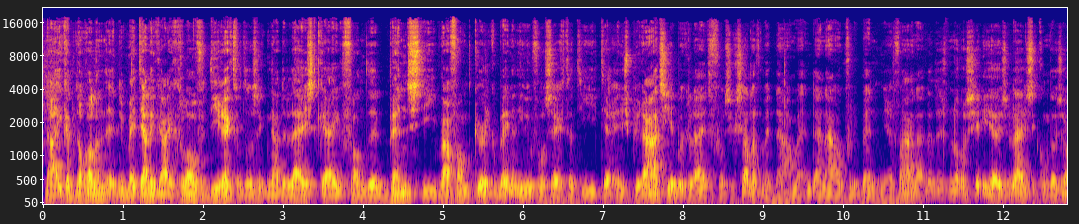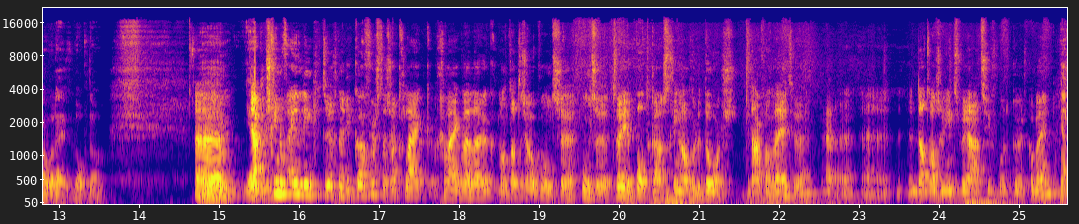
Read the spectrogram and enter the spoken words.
Nou, ik heb nog wel een de Metallica, ik geloof het direct, want als ik naar de lijst kijk van de bands die, waarvan Kurt Cobain in ieder geval zegt dat die ter inspiratie hebben geleid voor zichzelf met name en daarna ook voor de band Nirvana. Dat is nog een serieuze lijst, ik kom daar zo wel even op nog. Ehm, Ehm, ja, ja. misschien nog één linkje terug naar die covers. Dat is ook gelijk, gelijk wel leuk. Want dat is ook onze, onze tweede podcast ging over de Doors. Daarvan weten we, eh, eh, dat was een inspiratie voor Kurt Cobain. Ja.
